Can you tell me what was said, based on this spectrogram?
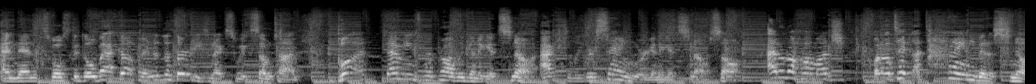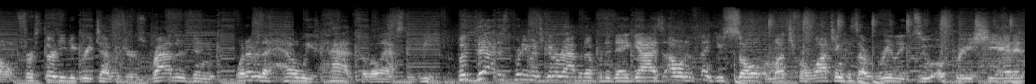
and then it's supposed to go back up into the 30s next week sometime. But that means we're probably gonna get snow. Actually, they're saying we're gonna get snow, so I don't know how much, but I'll take a tiny bit of snow for 30 degree temperatures rather than whatever the hell we've had for the last week. But that is pretty much gonna wrap it up for today, guys. I want to thank you so much for watching because I really do appreciate it.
